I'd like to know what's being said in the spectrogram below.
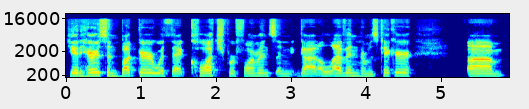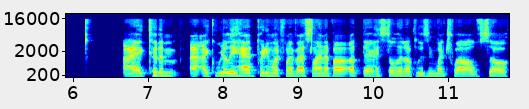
He had Harrison Butker with that clutch performance and got 11 from his kicker. Um, I could have, I really had pretty much my best lineup out there. I still ended up losing by 12. So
